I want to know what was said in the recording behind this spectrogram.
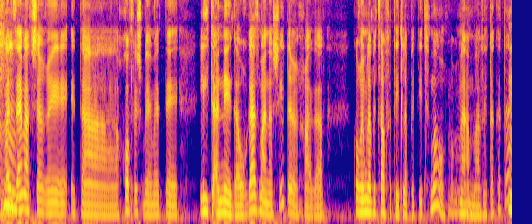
אבל זה מאפשר uh, את החופש באמת uh, להתענג. האורגזמה הנשית, דרך אגב, קוראים לה בצרפתית לפטיט מור, קוראים לה המוות הקטן.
